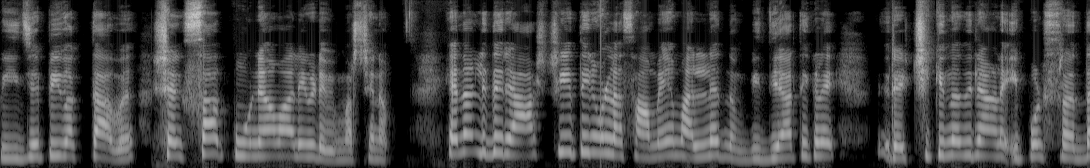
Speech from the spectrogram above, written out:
ബി ജെ പി വക്താവ് ഷെഹ്സാദ് പൂനാവാലയുടെ വിമർശനം. എന്നാൽ ഇത് രാഷ്ട്രീയത്തിനുള്ള സമയമല്ലെന്നും വിദ്യാർത്ഥികളെ രക്ഷിക്കുന്നതിലാണ് ഇപ്പോൾ ശ്രദ്ധ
